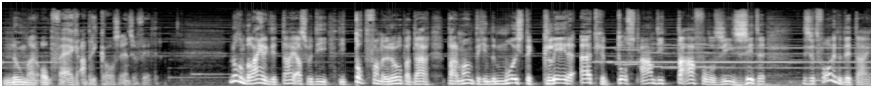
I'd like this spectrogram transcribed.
noem maar op, vijgen, abrikozen en zo verder. Nog een belangrijk detail als we die, die top van Europa daar parmantig in de mooiste kleren uitgedost aan die tafel zien zitten, is het volgende detail.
